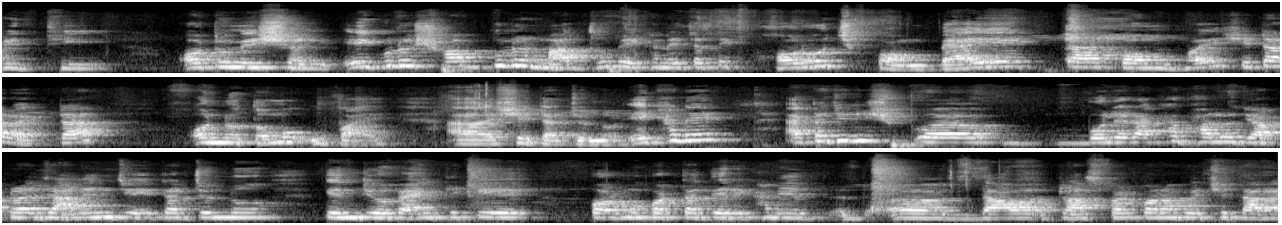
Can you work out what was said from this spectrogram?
বৃদ্ধি অটোমেশন এগুলো সবগুলোর মাধ্যমে এখানে যাতে খরচ কম ব্যয়টা কম হয়, সেটাও একটা অন্যতম উপায় সেটার জন্য। এখানে একটা জিনিস বলে রাখা ভালো যে আপনারা জানেন যে এটার জন্য কেন্দ্রীয় ব্যাংক থেকে কর্মকর্তাদের এখানে দেওয়া ট্রান্সফার করা হয়েছে, তারা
